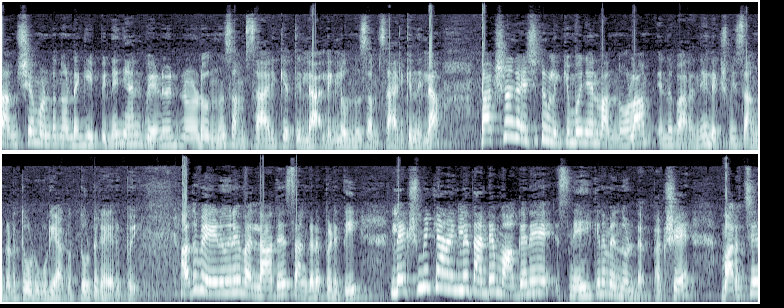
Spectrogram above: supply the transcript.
സംശയം ഉണ്ടെന്നുണ്ടെങ്കിൽ പിന്നെ ഞാൻ വേണുവേട്ടനോടൊന്നും സംസാരിക്കത്തില്ല അല്ലെങ്കിൽ ഒന്നും സംസാരിക്കുന്നില്ല. ഭക്ഷണം കഴിച്ചിട്ട് വിളിക്കുമ്പോൾ ഞാൻ വന്നോളാം എന്ന് പറഞ്ഞ് ലക്ഷ്മി സങ്കടത്തോടു കൂടി അകത്തോട്ട് കയറിപ്പോയി. അത് വേണുവിനെ വല്ലാതെ സങ്കടപ്പെടുത്തി. ലക്ഷ്മിക്കാണെങ്കിൽ തന്റെ മകനെ സ്നേഹിക്കണമെന്നുണ്ട്. പക്ഷേ മറിച്ച്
